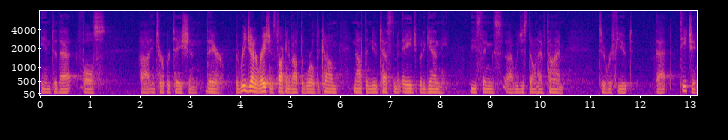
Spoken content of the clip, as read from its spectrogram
into that false uh, interpretation there. The regeneration is talking about the world to come, not the New Testament age, but again, these things, uh, we just don't have time to refute that teaching.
